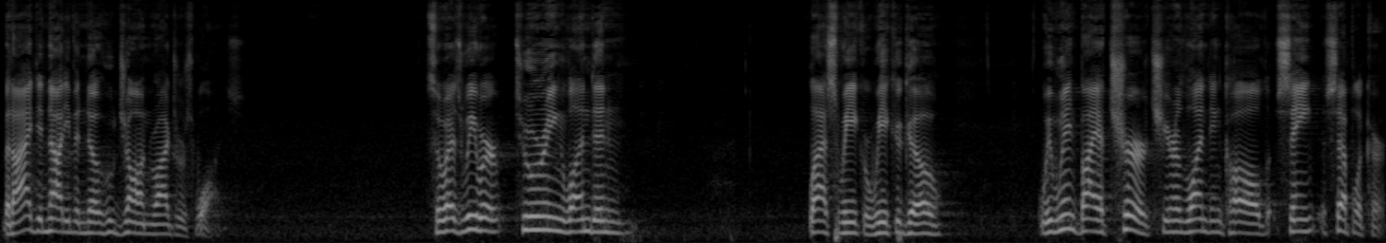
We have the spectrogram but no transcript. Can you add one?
But I did not even know who John Rogers was. So as we were touring London last week or week ago, we went by a church here in London called Saint Sepulchre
